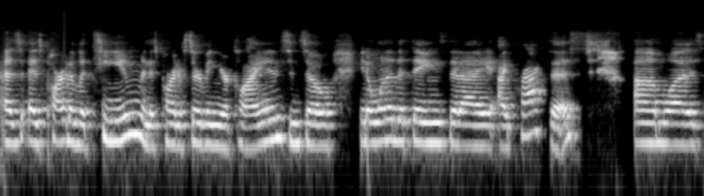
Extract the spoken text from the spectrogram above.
as as part of a team and as part of serving your clients. And so, you know, one of the things that I I practiced um, was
